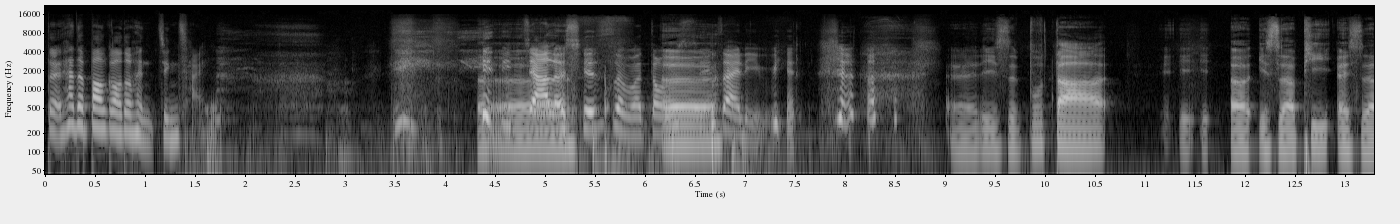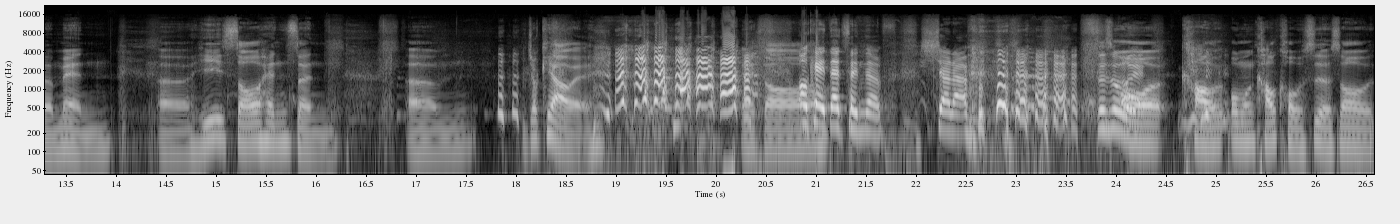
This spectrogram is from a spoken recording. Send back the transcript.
对他的报告都很精彩。你加了些什么东西在里面？呃，意思不大。呃，is a p is a man，呃，he's so handsome，嗯，就巧哎，哎都，OK，that's enough，shut up。这是我考我们考口试的时候，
